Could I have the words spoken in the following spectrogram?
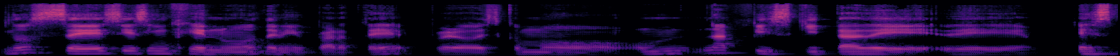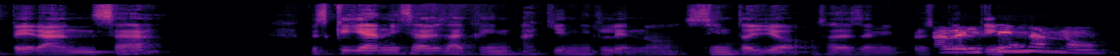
no sé si es ingenuo de mi parte, pero es como una pizquita de, de esperanza es que ya ni sabes a quién, a quién irle, ¿no? Siento yo, o sea, desde mi perspectiva. A Delfina no,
